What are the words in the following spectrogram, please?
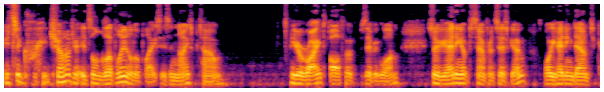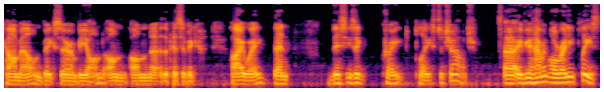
It's a great charger. It's a lovely little place. It's a nice town. You're right off of Pacific 1. So if you're heading up to San Francisco or you're heading down to Carmel and Big Sur and beyond on, on uh, the Pacific Highway, then this is a great place to charge. Uh, if you haven't already, please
